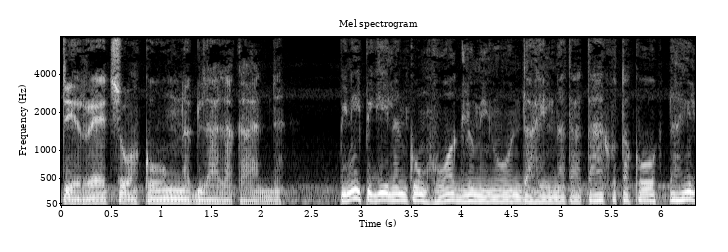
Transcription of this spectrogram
Diretso akong naglalakad. Pinipigilan kong huwag lumingon dahil natatakot ako dahil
